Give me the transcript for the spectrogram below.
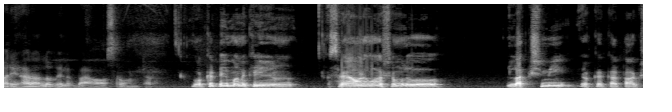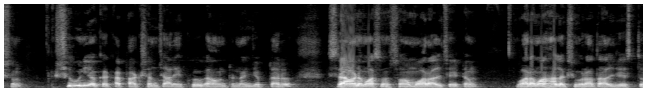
పరిహారాలు వీళ్ళకి బాగా అవసరం అంటారు? ఒకటి మనకి శ్రావణ మాసంలో లక్ష్మి యొక్క కటాక్షం శివుని యొక్క కటాక్షం చాలా ఎక్కువగా ఉంటుందని చెప్తారు. శ్రావణ మాసం సోమవారాలు చేయటం వరమహాలక్ష్మి వ్రతాలు చేస్తూ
